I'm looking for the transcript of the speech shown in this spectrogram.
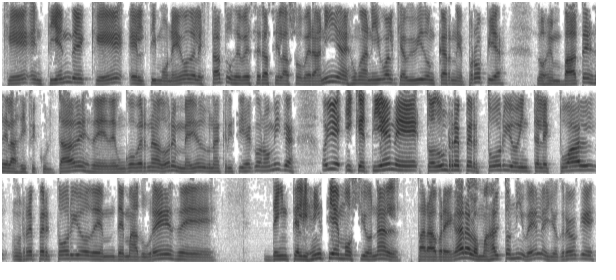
que entiende que el timoneo del estatus debe ser hacia la soberanía, es un Aníbal que ha vivido en carne propia los embates de las dificultades de, un gobernador en medio de una crisis económica, oye, y que tiene todo un repertorio intelectual, un repertorio de, madurez, de, de inteligencia emocional para bregar a los más altos niveles. Yo creo que,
